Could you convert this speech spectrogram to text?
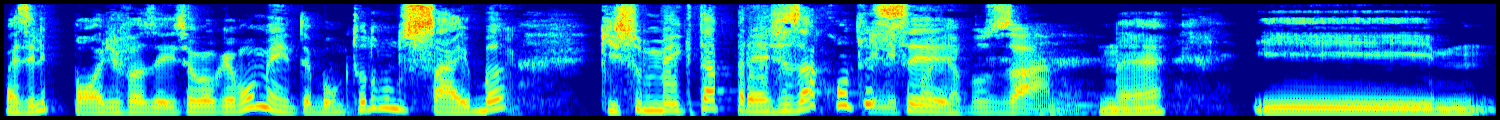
mas ele pode fazer isso a qualquer momento. É bom que todo mundo saiba que isso meio que tá prestes a Que ele pode acontecer, abusar, né? né? E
